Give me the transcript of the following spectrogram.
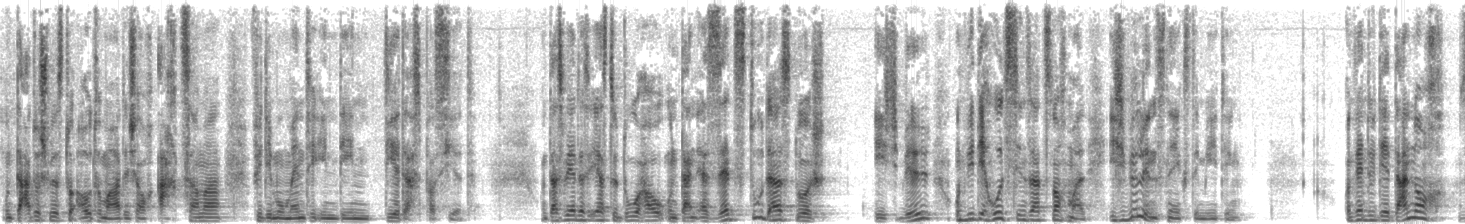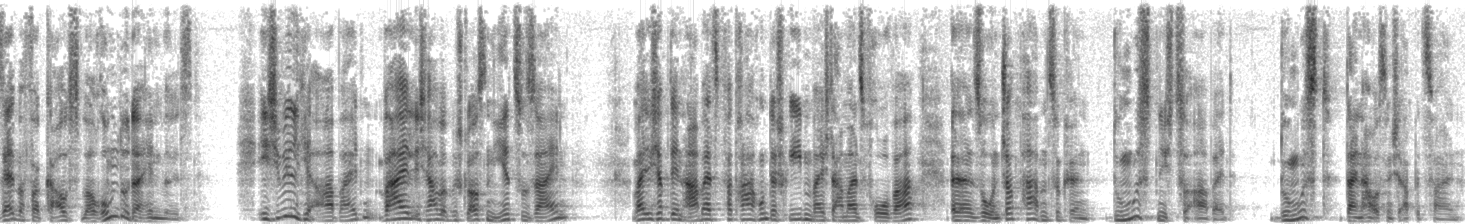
und dadurch wirst du automatisch auch achtsamer für die Momente, in denen dir das passiert. Und das wäre das erste Do-How und dann ersetzt du das durch ich will und wiederholst den Satz nochmal. Ich will ins nächste Meeting. Und wenn du dir dann noch selber verkaufst, warum du dahin willst, ich will hier arbeiten, weil ich habe beschlossen, hier zu sein, weil ich habe den Arbeitsvertrag unterschrieben, weil ich damals froh war, äh, so einen Job haben zu können. Du musst nicht zur Arbeit. Du musst dein Haus nicht abbezahlen.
